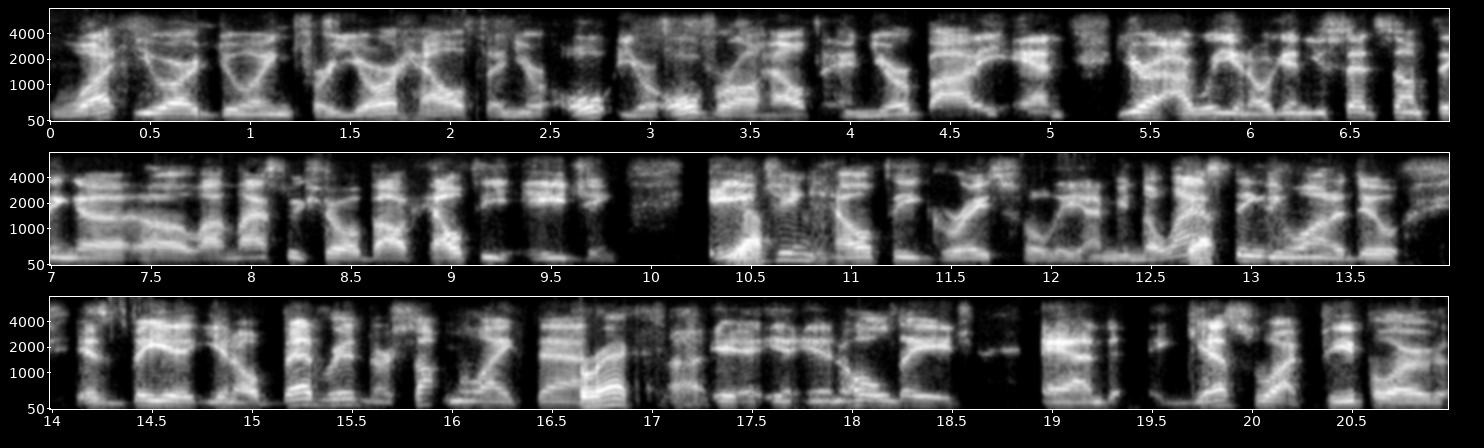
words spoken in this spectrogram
what you are doing for your health and your your overall health and your body and your I you know again you said something uh, uh, on last week's show about healthy aging aging yep. healthy gracefully i mean the last yep. thing you want to do is be you know bedridden or something like that correct uh, in, in old age and guess what? People are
